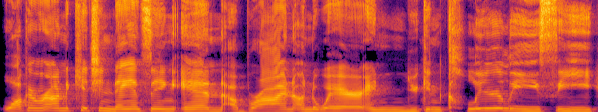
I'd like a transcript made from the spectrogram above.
walking around the kitchen dancing in a bra and underwear, and you can clearly see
